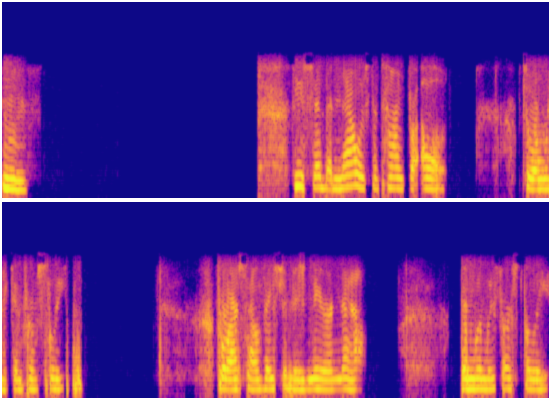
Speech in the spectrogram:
Hmm. He said that now is the time for all to awaken from sleep. For our salvation is nearer now than when we first believed.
